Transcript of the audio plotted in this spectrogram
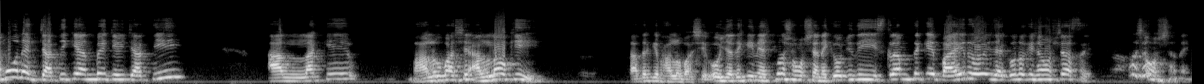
এমন এক জাতিকে আনবে, যেই জাতি আল্লাহকে ভালোবাসে। আল্লাহ কি? তাদেরকে ভালোবাসে। ওই জাতিকে নিয়ে কোনো সমস্যা নেই। কেউ যদি ইসলাম থেকে বাইরে হয়ে যায়, কোনো কি সমস্যা আছে? কোনো সমস্যা নেই।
